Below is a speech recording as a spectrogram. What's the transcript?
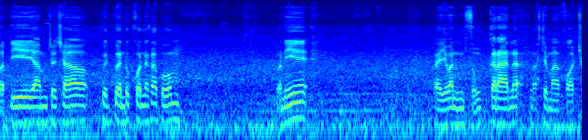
วัสดียามเช้าๆเพื่อนๆทุกคนนะครับผม วันนี้ไปวันสงกรานต์แล้ว เราจะมาขอโช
